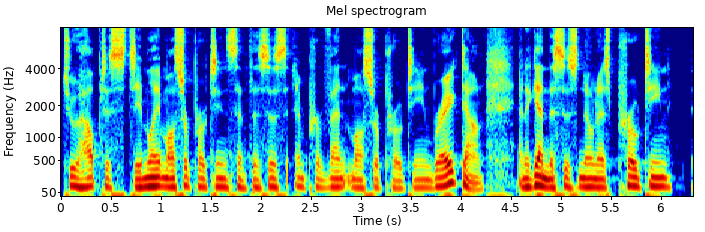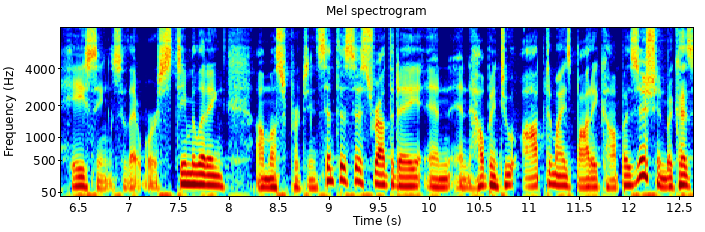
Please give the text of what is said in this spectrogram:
to help to stimulate muscle protein synthesis and prevent muscle protein breakdown. And again, this is known as protein pacing so that we're stimulating uh, muscle protein synthesis throughout the day and, and helping to optimize body composition. Because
